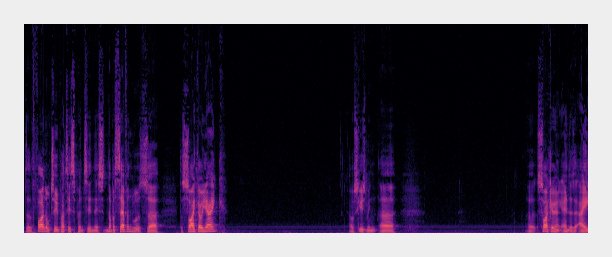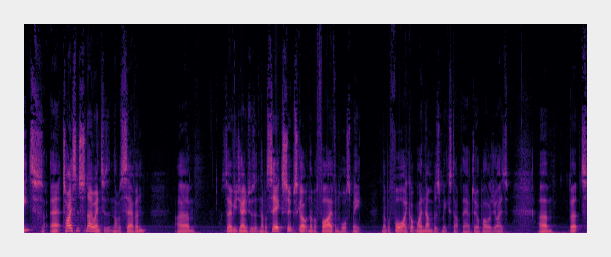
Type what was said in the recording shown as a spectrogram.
the final two participants in this number seven was uh, the Psycho Yank. Oh, excuse me. Uh, uh, Psycho Yank ended at eight. Uh, Tyson Snow entered at number seven. Um, Xavier James was at number six. Super Skull at number five, and Horse Meat number four. I got my numbers mixed up there. I do apologise. Um, but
